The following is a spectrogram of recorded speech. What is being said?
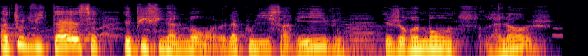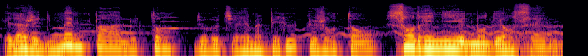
à toute vitesse. Et, puis finalement, la coulisse arrive et, et je remonte sur la loge. Et là, j'ai même pas le temps de retirer ma perruque que j'entends Sandrini demander en scène.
